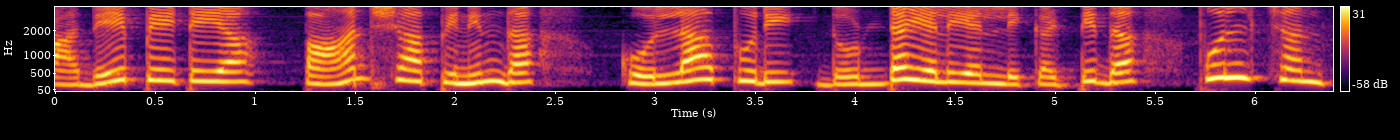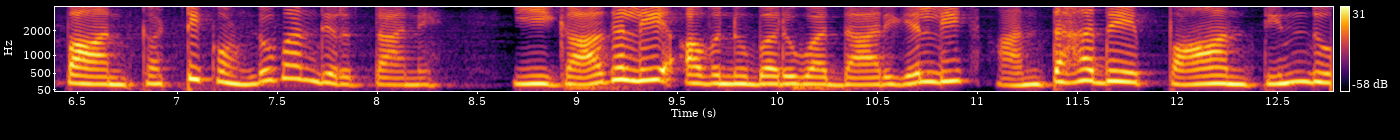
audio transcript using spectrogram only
ಅದೇ ಪೇಟೆಯ ಪಾನ್ ಶಾಪಿನಿಂದ ಕೊಲ್ಲಾಪುರಿ ದೊಡ್ಡ ಎಲೆಯಲ್ಲಿ ಕಟ್ಟಿದ ಪುಲ್ಚಂದ್ ಪಾನ್ ಕಟ್ಟಿಕೊಂಡು ಬಂದಿರುತ್ತಾನೆ. ಈಗಾಗಲೇ ಅವನು ಬರುವ ದಾರಿಯಲ್ಲಿ ಅಂತಹದೇ ಪಾನ್ ತಿಂದು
